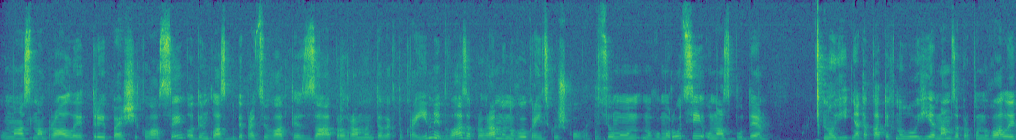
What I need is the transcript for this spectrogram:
У нас набрали три перші класи. Один клас буде працювати за програмою інтелект України, два за програмою нової української школи. В цьому новому році у нас буде новітня така технологія. Нам запропонували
